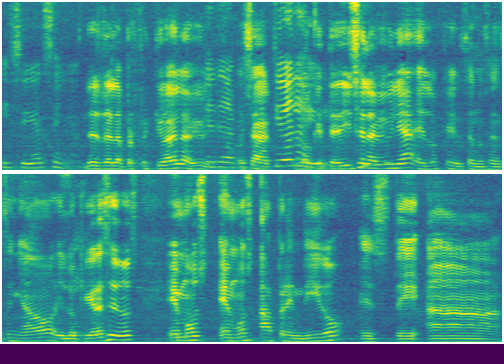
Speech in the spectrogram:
y sigue al Señor. Desde la perspectiva de la Biblia. Desde la o sea, perspectiva de la lo que te Biblia. dice la. Biblia es lo que se nos ha enseñado y lo Sí. que gracias a Dios hemos, hemos aprendido este, a,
